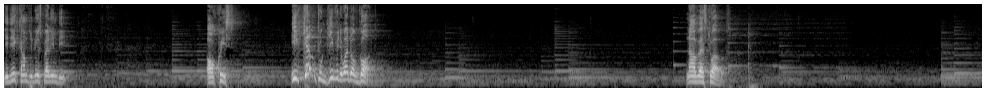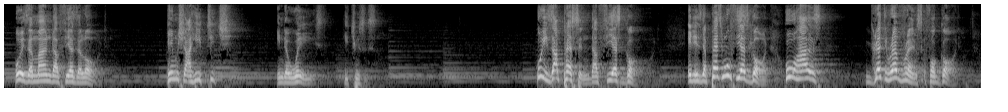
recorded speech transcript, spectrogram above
Did he come to do spelling bee? Or quiz? He came to give you the word of God. Now, verse 12. Who is a man that fears the Lord? Him shall he teach in the ways he chooses. Who is that person that fears God? It is the person who fears God, who has great reverence for God,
